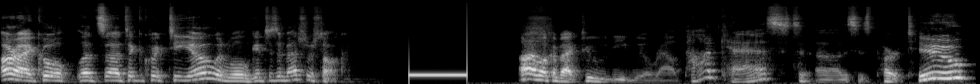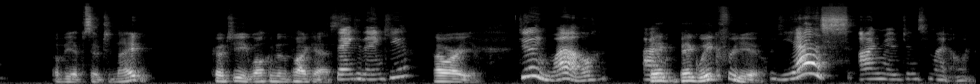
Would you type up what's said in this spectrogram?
All right, cool. Let's uh, take a quick TO and we'll get to some bachelor's talk. All right, welcome back to the Wheel Route podcast. Uh, this is part two of the episode tonight. Coach E, welcome to the podcast. Thank you, thank you. How are you? Doing well. I, Big big week for you, yes, I moved into my own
